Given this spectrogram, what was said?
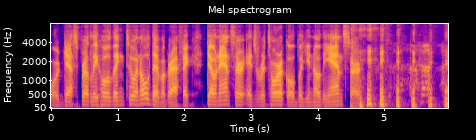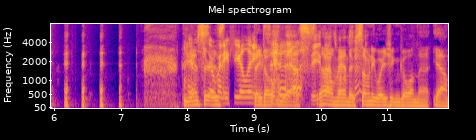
or desperately holding to an old demographic? Don't answer. It's rhetorical, but you know the answer. The I have answer so is many feelings. They don't. Yes. see, oh man, I'm there's so many ways you can go on that. Yeah.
